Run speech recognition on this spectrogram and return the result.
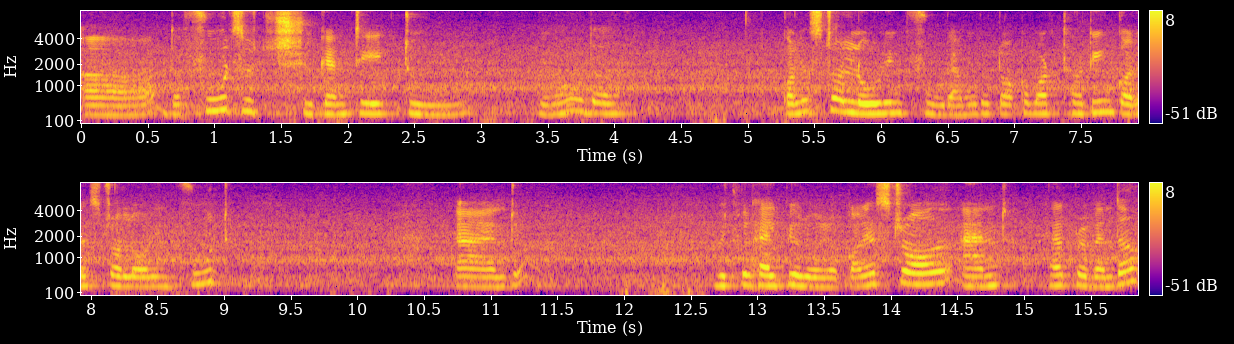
uh, the foods which you can take to, you know, the cholesterol lowering food. I'm going to talk about 13 cholesterol lowering food, and which will help you lower your cholesterol and help prevent the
